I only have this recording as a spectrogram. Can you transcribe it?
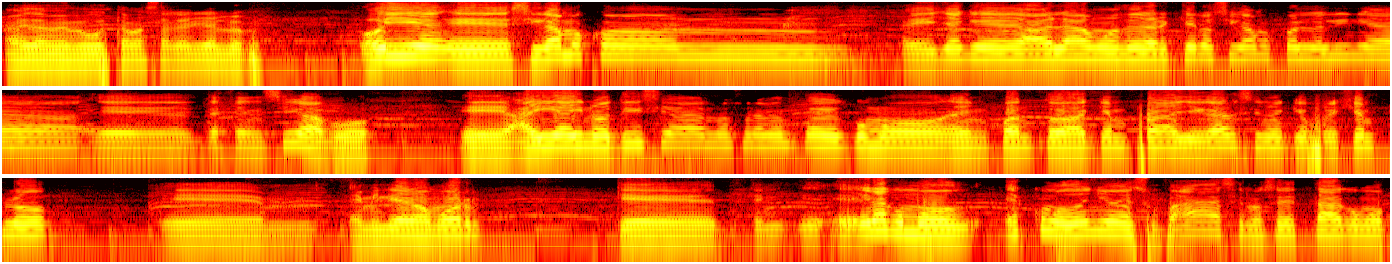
A mí también me gusta más Zacarías López. Oye, eh, sigamos con. Eh, ya que hablábamos del arquero, sigamos con la línea eh, defensiva. Pues. ahí hay noticias, no solamente como en cuanto a quién pueda llegar, sino que, por ejemplo, Emiliano Amor que era como, es como dueño de su pase, no sé, estaba como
